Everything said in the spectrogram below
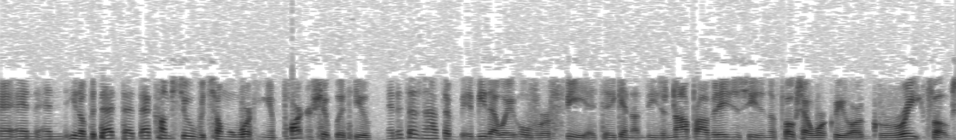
And, and you know, but that that that comes through with someone working in partnership with you, and it doesn't have to be that way over a fee. It's, again, these are nonprofit agencies, and the folks that work with you are great folks.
